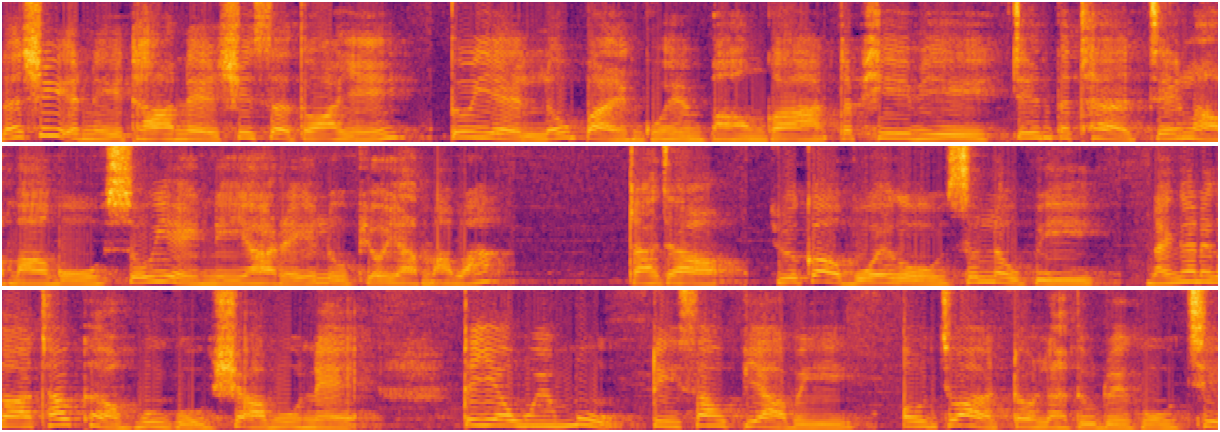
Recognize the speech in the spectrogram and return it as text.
လက်ရှိအနေအထားနဲ့ရှေ့ဆက်သွားရင်သူ့ရဲ့လုံပိုင်ခွင့်ပေါင်ကတဖြည်းဖြည်းကျင်းသက်ထက်ကျင်းလာမှာကိုစိုးရိမ်နေရတယ်လို့ပြောရမှာပါ။ဒါကြောင့်ရွေးကောက်ပွဲကိုစွတ်လုပ်ပြီးနိုင်ငံတကာထောက်ခံမှုကိုရှာဖို့နဲ့တရားဝင်မှုတိဆောက်ပြပြီးအုံကြွတော်လှန်သူတွေကိုခြေ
